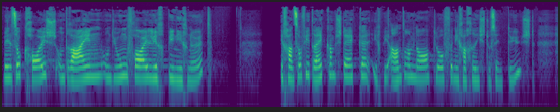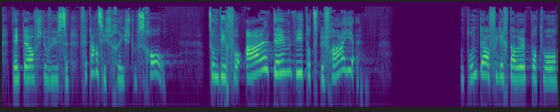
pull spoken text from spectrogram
weil so keusch und rein und jungfräulich bin ich nicht. Ich habe so viel Dreck am Stecken, ich bin anderem nachgelaufen, ich habe Christus enttäuscht. Dann darfst du wissen, für das ist Christus gekommen. Um dich von all dem wieder zu befreien. Und darum darf vielleicht auch jemand, der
